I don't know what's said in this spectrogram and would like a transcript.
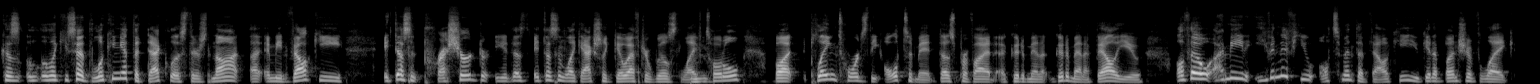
because like you said, looking at the deck list, there's not. Uh, I mean, Valki, it doesn't pressure. It does. It doesn't like actually go after Will's life mm-hmm. total, but playing towards the ultimate does provide a good amount, good amount of value. Although, I mean, even if you ultimate the Valki, you get a bunch of like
